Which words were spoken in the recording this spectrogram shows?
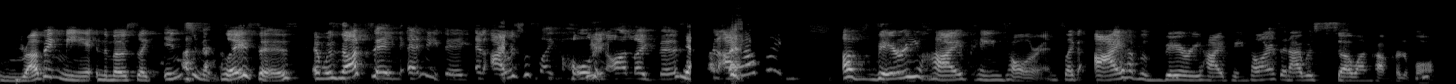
rubbing me in the most like intimate places and was not saying anything. And i was just like holding on like this. Yeah. and i have like a very high pain tolerance. Like i have a very high pain tolerance and i was so uncomfortable.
